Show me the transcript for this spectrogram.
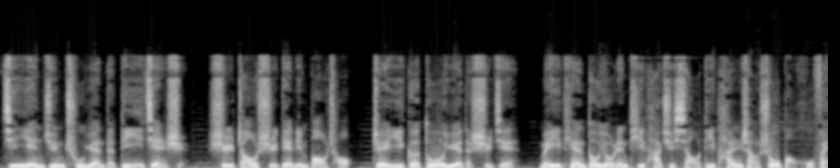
金燕军出院的第一件事是找史殿林报仇。这一个多月的时间，每一天都有人替他去小地摊上收保护费，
